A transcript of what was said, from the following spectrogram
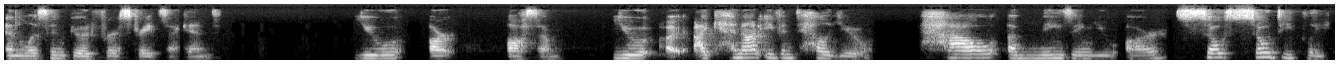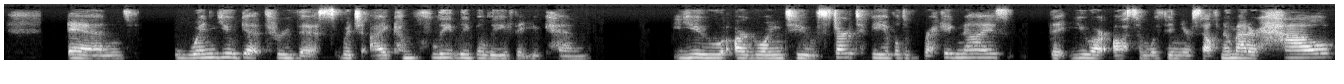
and listen good for a straight second. You are awesome. You, I, I cannot even tell you how amazing you are so, so deeply. And when you get through this, which I completely believe that you can, you are going to start to be able to recognize that you are awesome within yourself, no matter how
